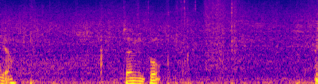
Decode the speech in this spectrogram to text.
Her. Så er vi på.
